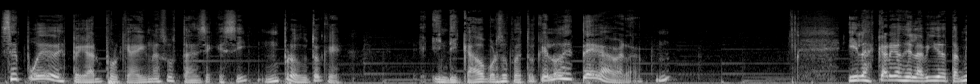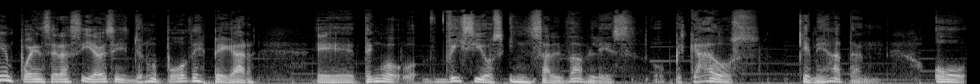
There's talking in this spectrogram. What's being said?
se puede despegar porque hay una sustancia que sí, un producto que indicado por supuesto que lo despega, ¿verdad? ¿Mm? Y las cargas de la vida también pueden ser así. A veces yo no puedo despegar. Eh, tengo vicios insalvables o pecados que me atan o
